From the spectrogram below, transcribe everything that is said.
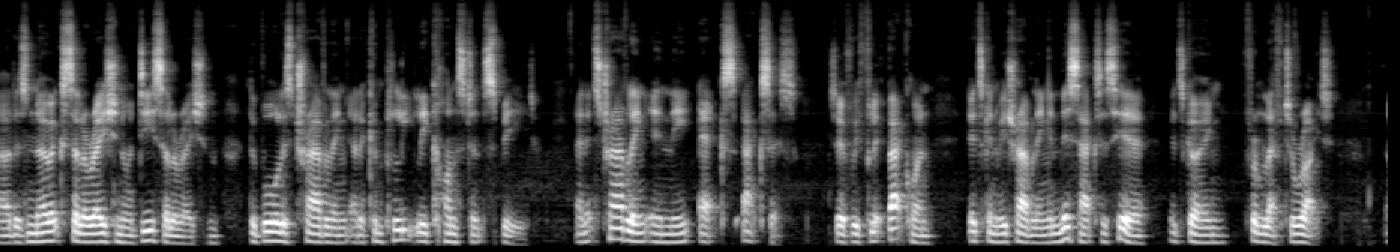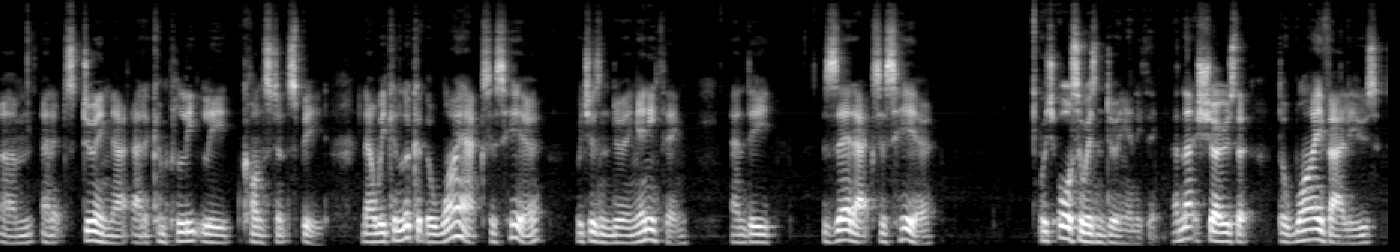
uh, there's no acceleration or deceleration, the ball is traveling at a completely constant speed. And it's traveling in the x-axis. So if we flip back one, it's going to be traveling in this axis here, it's going from left to right. Um, and it's doing that at a completely constant speed. Now we can look at the y-axis here, which isn't doing anything, and the z-axis here, which also isn't doing anything. And that shows that the y values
